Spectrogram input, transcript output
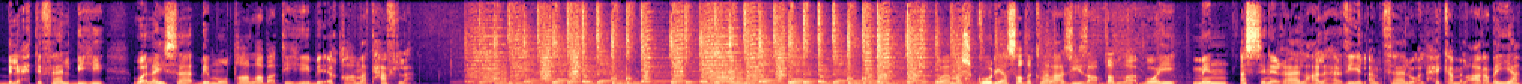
بالاحتفال به وليس بمطالبته بإقامة حفلة. ومشكور يا صديقنا العزيز عبد الله بوي من السنغال على هذه الأمثال والحكم العربية.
